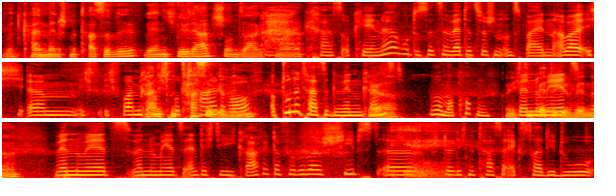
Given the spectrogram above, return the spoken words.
Wenn kein Mensch eine Tasse will, wer nicht will, der hat schon, sage ich Ah, mal. krass, okay, ne? Gut, das ist jetzt eine Wette zwischen uns beiden. Aber ich, ähm, ich, ich freue mich Kann auch ich total drauf. Ob du eine Tasse gewinnen kannst? Ja, mal gucken. Wenn ich wenn die du Wette mir jetzt, gewinne. Wenn du mir jetzt, wenn du mir jetzt endlich die Grafik dafür rüberschiebst, äh, stell dich eine Tasse extra, die du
